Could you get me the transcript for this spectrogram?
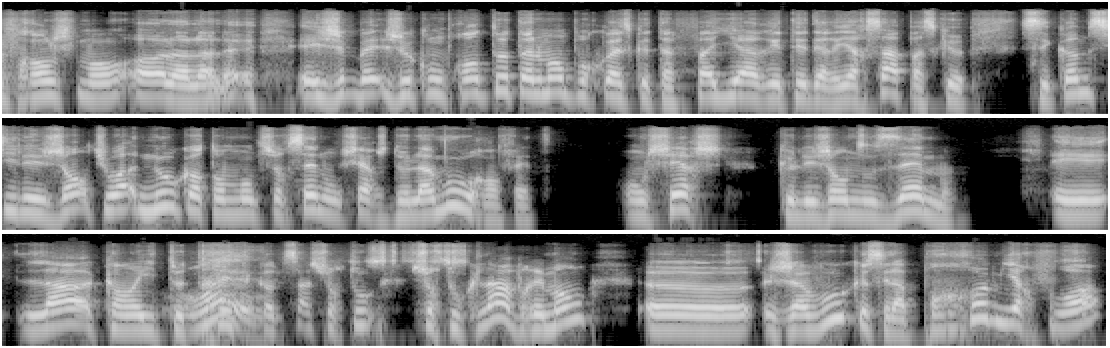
franchement, oh là là. Et je, je comprends totalement pourquoi est-ce que tu as failli arrêter derrière ça, parce que c'est comme si les gens, tu vois, nous, quand on monte sur scène, on cherche de l'amour, en fait. On cherche que les gens nous aiment. Et là, quand ils te traitent comme ça, surtout, surtout que là, vraiment, euh, j'avoue que c'est la première fois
